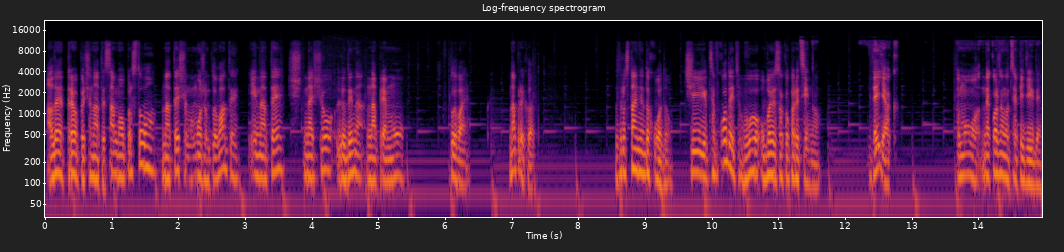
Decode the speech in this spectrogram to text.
але треба починати з самого простого на те, що ми можемо впливати, і на те, на що людина напряму впливає. Наприклад, зростання доходу. Чи це входить в обов'язок операційного? Де як? Тому не кожному це підійде.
